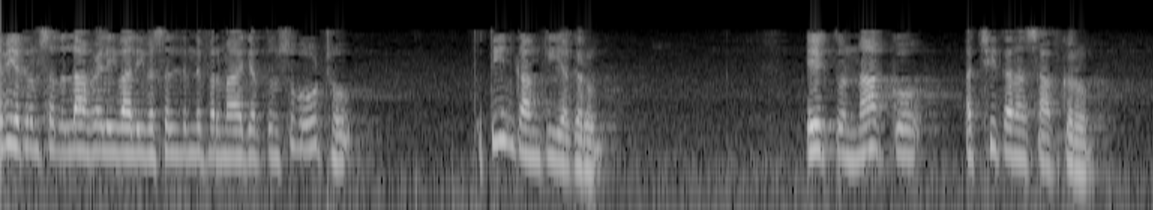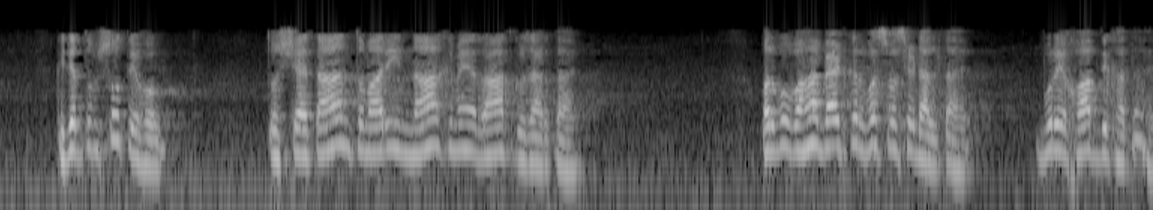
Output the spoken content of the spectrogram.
نبی اکرم صلی اللہ علیہ وآلہ وسلم نے فرمایا، جب تم صبح اٹھو تو تین کام کیا کرو۔ ایک تو ناک کو اچھی طرح صاف کرو کہ جب تم سوتے ہو تو شیطان تمہاری ناک میں رات گزارتا ہے اور وہ وہاں بیٹھ کر وسوسے ڈالتا ہے، برے خواب دکھاتا ہے۔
